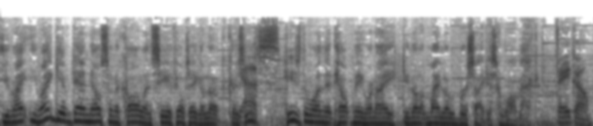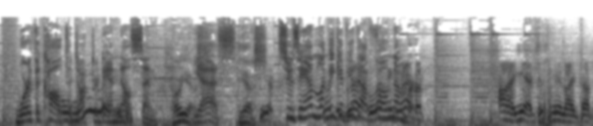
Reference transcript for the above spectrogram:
you might you might give Dan Nelson a call and see if he'll take a look because Yes. he's he's the one that helped me when I developed my little bursitis a while back. There you go. Worth a call to Oh, Dr. really? Dan Nelson. Oh yes. Yes. Yes. Suzanne, let, me me give you grab- that phone me grab number. A- Uh, yeah, just a minute. I got.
